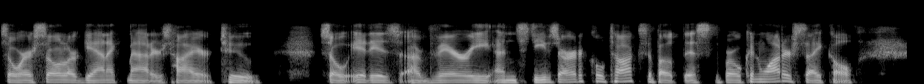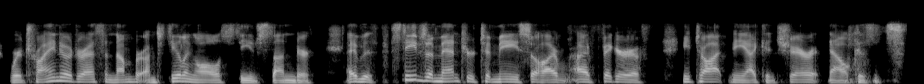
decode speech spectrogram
So our soil organic matter is higher too. So it is a very, and Steve's article talks about this the broken water cycle. We're trying to address a number. I'm stealing all Steve's thunder. It was Steve's a mentor to me, so I I figure if he taught me, I can share it now because it's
